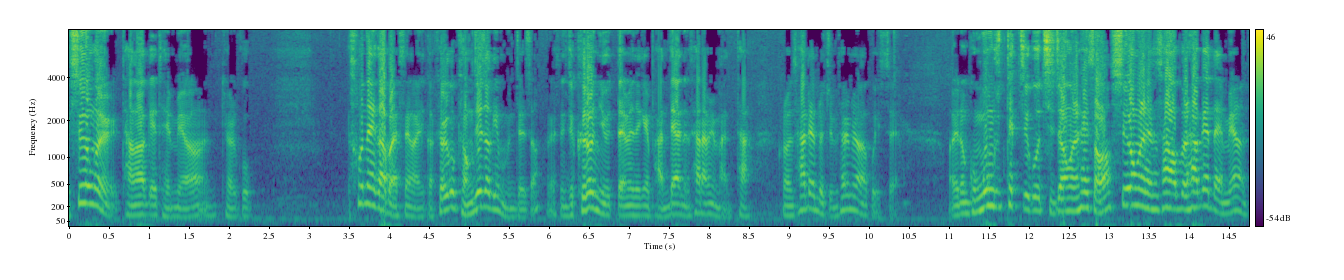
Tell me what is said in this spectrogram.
수용을 당하게 되면 결국 손해가 발생하니까 결국 경제적인 문제죠. 그래서 이제 그런 이유 때문에 되게 반대하는 사람이 많다. 그런 사례를 좀 설명하고 있어요. 어, 이런 공공주택지구 지정을 해서 수용을 해서 사업을 하게 되면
